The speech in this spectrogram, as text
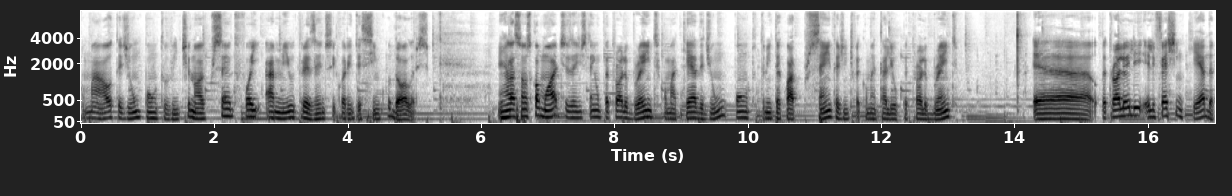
uma alta de 1,29%, foi a 1.345 dólares. Em relação aos commodities, a gente tem o petróleo Brent com uma queda de 1,34%. A gente vai comentar ali o petróleo Brent. É, o petróleo ele, ele fecha em queda,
